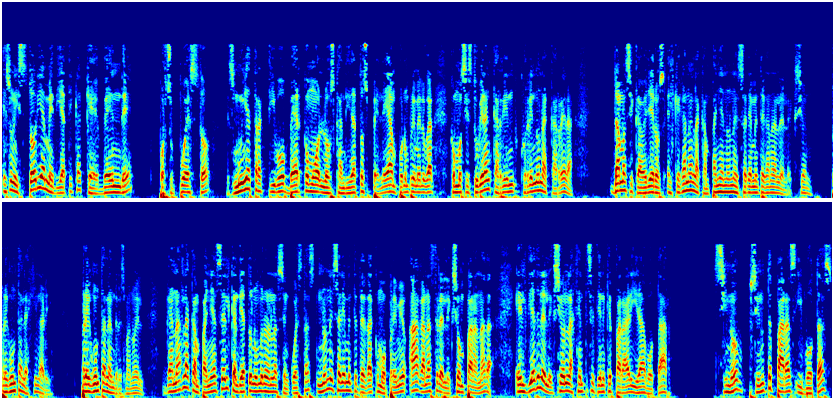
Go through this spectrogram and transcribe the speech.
es una historia mediática que vende, por supuesto, es muy atractivo ver cómo los candidatos pelean por un primer lugar, como si estuvieran corriendo una carrera. Damas y caballeros, el que gana la campaña no necesariamente gana la elección. Pregúntale a Hillary. Pregúntale a Andrés Manuel. Ganar la campaña, ser el candidato número en las encuestas, no necesariamente te da como premio, ah, ganaste la elección para nada. El día de la elección la gente se tiene que parar e ir a votar. Si no, si no te paras y votas,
